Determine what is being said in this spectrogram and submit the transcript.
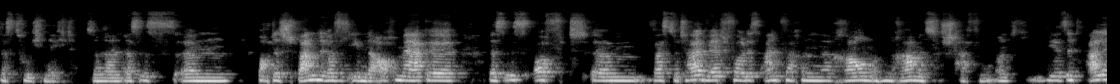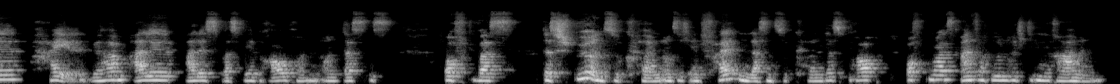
das tue ich nicht, sondern das ist ähm, auch das Spannende, was ich eben da auch merke, das ist oft ähm, was total wertvolles, einfach einen Raum und einen Rahmen zu schaffen. Und wir sind alle heil. Wir haben alle alles, was wir brauchen. Und das ist oft was, das spüren zu können und sich entfalten lassen zu können. Das braucht oftmals einfach nur einen richtigen Rahmen.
